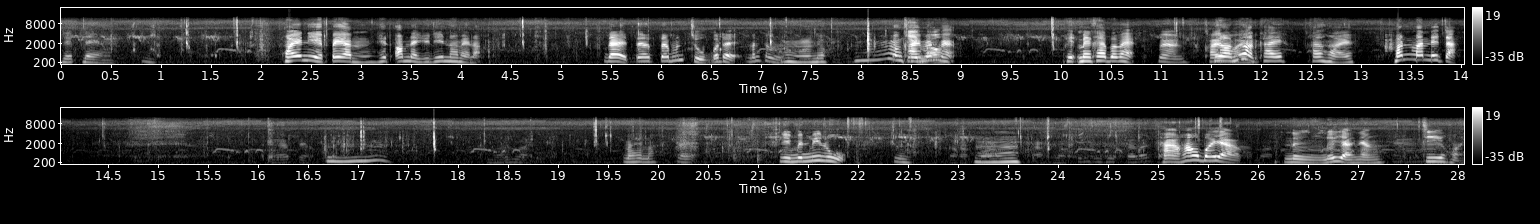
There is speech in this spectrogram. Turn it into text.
เล็บแดงหอยนี่เป็นเฮ็ดอ้อมได้อยู่ที่นั่นแม่น่ะ ได้แต่แต่มันจูบบ่ได้มันต้องอืมเดี๋ยวอืมมันไข่มั้ยแม่เผ็ดแม่ไข่ป่ะแม่แม่งไข่พี่เราหไม่อหอยดไข่ไข่หอย มันมันได้จ้ะแล้วแต่อื มมาให้มาได้นี่มันมีลูกอืมถ้าเฮาบ่อยากหนึ่งหรืออยากหยังจี้หอย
